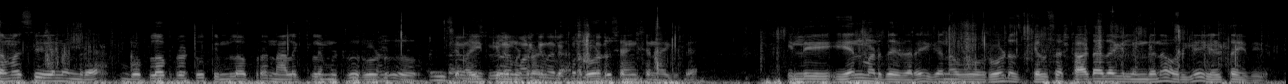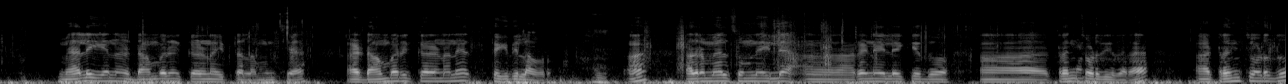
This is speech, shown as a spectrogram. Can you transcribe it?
ಸಮಸ್ಯೆ ಏನಂದ್ರೆ ಬೊಪ್ಲಾಪುರ ಟು ತಿಮ್ಲಾಪುರ ನಾಲ್ಕು ಕಿಲೋಮೀಟ್ರ್ ರೋಡು ಐದು ಕಿಲೋಮೀಟ್ರ್ ರೋಡ್ ರೋಡು ಸ್ಯಾಂಕ್ಷನ್ ಆಗಿದೆ. ಇಲ್ಲಿ ಏನು ಮಾಡ್ತಾ ಇದ್ದಾರೆ ಈಗ ನಾವು ರೋಡ್ ಕೆಲಸ ಸ್ಟಾರ್ಟ್ ಆದಾಗಿಲಿಂದನೇ ಅವರಿಗೆ ಹೇಳ್ತಾ ಇದ್ದೀವಿ ಮೇಲೆ ಏನು ಡಾಂಬರೀಕರಣ ಇತ್ತಲ್ಲ ಮುಂಚೆ ಆ ಡಾಂಬರೀಕರಣನೇ ತೆಗೆದಿಲ್ಲ ಅವರು. ಅದ್ರ ಮೇಲೆ ಸುಮ್ಮನೆ ಇಲ್ಲೇ ಅರಣ್ಯ ಇಲಾಖೆದು ಟ್ರಂಚ್ ಹೊಡೆದಿದ್ದಾರೆ ಆ ಟ್ರಂಚ್ ಹೊಡೆದು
